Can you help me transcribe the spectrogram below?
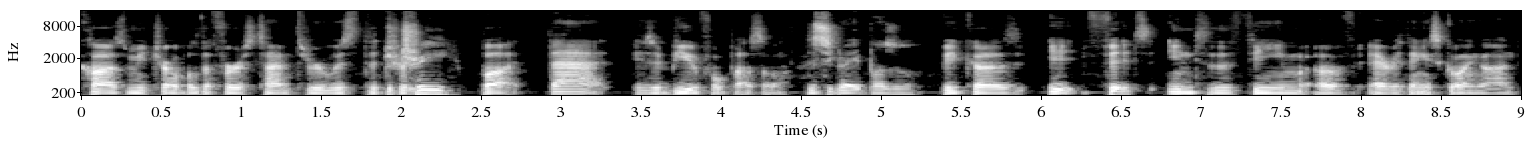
cause me trouble the first time through was the tree. tree. But that is a beautiful puzzle. This is a great puzzle. because it fits into the theme of everything that's going on.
